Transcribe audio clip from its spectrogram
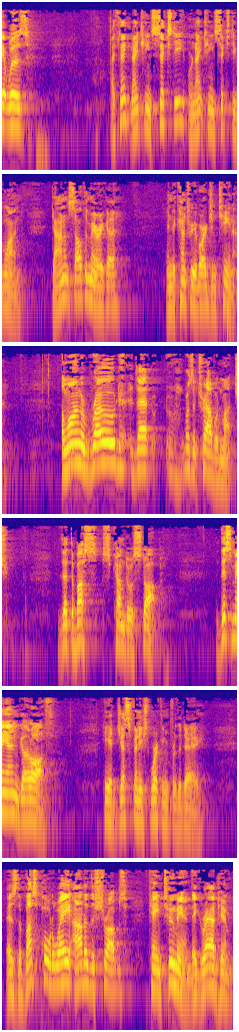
It was, I think 1960 or 1961, down in South America in the country of Argentina, along a road that wasn't traveled much, that the bus come to a stop. This man got off. He had just finished working for the day. As the bus pulled away out of the shrubs came two men. They grabbed him.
